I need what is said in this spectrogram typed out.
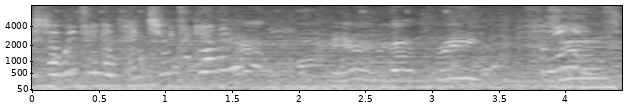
Shall we take a picture together? Well, hello there. And how do you do, Prince? Ooh, shall we take a picture together? Over here, we got three, two, Sweet. and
